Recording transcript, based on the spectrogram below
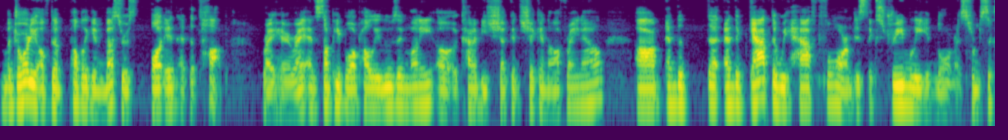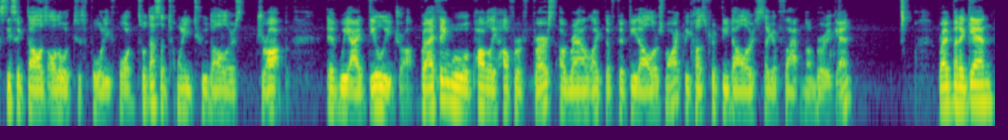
majority of the public investors bought in at the top, right here, right? And some people are probably losing money, or kind of be shaken shaken off right now, um, and the the, and the gap that we have formed is extremely enormous from $66 all the way to 44 so that's a $22 drop if we ideally drop. But I think we will probably hover first around like the $50 mark because $50 is like a flat number again. Right, but again,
